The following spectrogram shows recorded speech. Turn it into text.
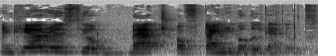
And here is your batch of tiny bubble candles.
